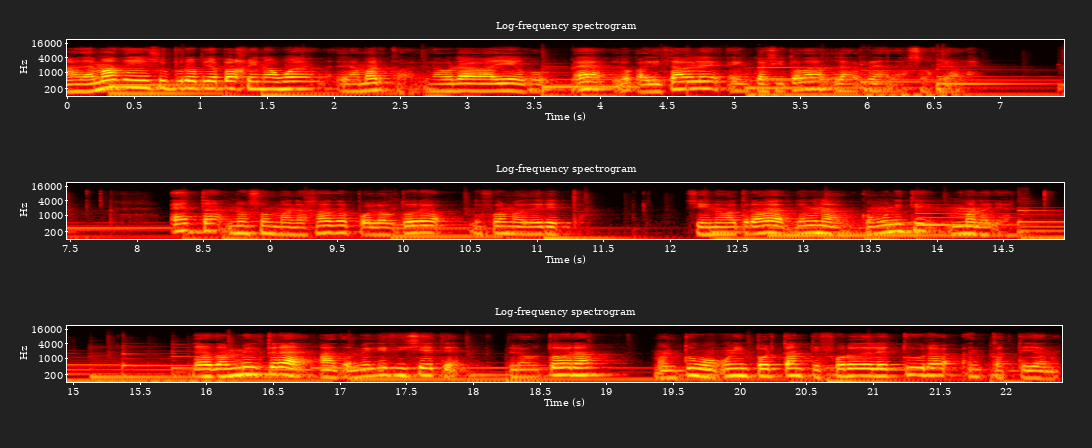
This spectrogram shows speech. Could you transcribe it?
Además de en su propia página web, la marca Laura Gallego es localizable en casi todas las redes sociales. Estas no son manejadas por la autora de forma directa, sino a través de una community manager. De 2003 a 2017, la autora mantuvo un importante foro de lectura en castellano,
